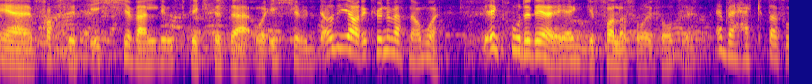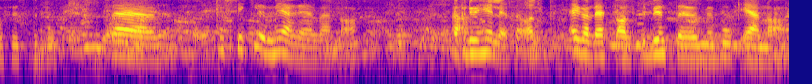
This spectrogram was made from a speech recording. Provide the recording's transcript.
er faktisk ikke veldig oppdiktete. og ikke, altså Ja, det kunne vært naboen. Jeg tror det er det jeg faller for i forhold til det. Jeg ble hekta for første bok. Det er skikkelig medreven. Ja, for du har lest alt? Jeg har lest alt. Det begynte med bok én og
